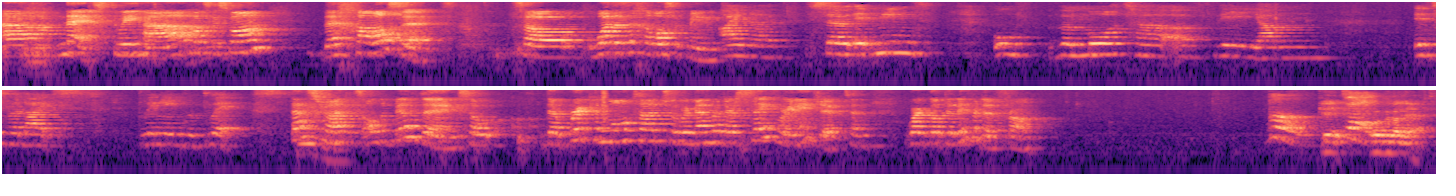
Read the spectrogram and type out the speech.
Um, next we have, what's this one? The charoset. So, what does the charoset mean? I know. So it means all the mortar of the um, Israelites bringing the bricks. That's right, it's all the building. So, they're brick and mortar to remember their slavery in Egypt and where God delivered them from. Good. What have we got left?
